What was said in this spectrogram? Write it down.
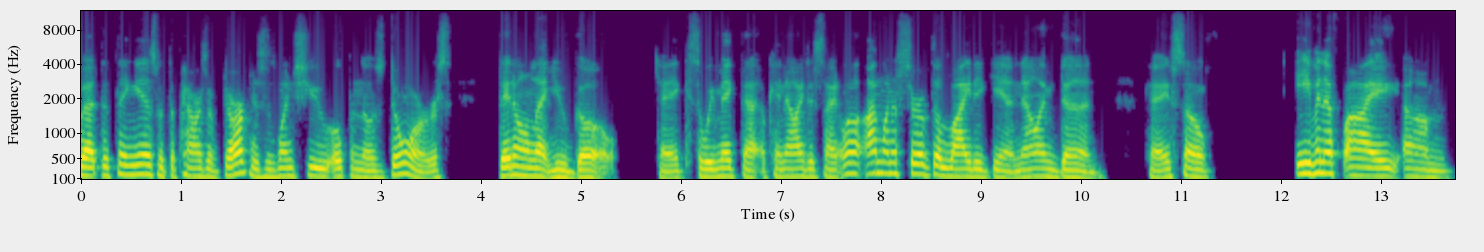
But the thing is with the powers of darkness is once you open those doors, they don't let you go. Okay, so we make that, okay, now I decide, well, I'm going to serve the light again. Now I'm done. Okay, so even if I um,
